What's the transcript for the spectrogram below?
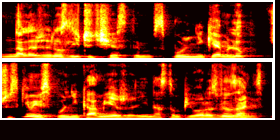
należy rozliczyć się z tym wspólnikiem lub wszystkimi wspólnikami, jeżeli nastąpiło rozwiązanie spółki.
